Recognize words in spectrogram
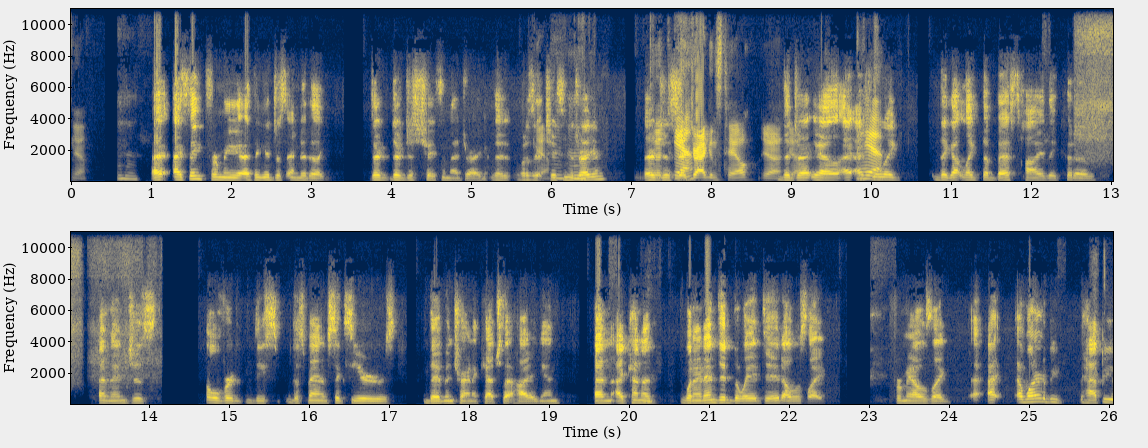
Yeah, I, I think for me, I think it just ended like they're they're just chasing that dragon. The, what is it? Yeah. Chasing Mhm. the dragon. They're the, just the Yeah. dragon's tail. Yeah. the yeah. dra- yeah. I, I Yeah. feel like they got like the best high they could have, and then just over these the span of six years, they've been trying to catch that high again. And I kind of when it ended the way it did, I was like, for me, I was like, I I wanted to be happy.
